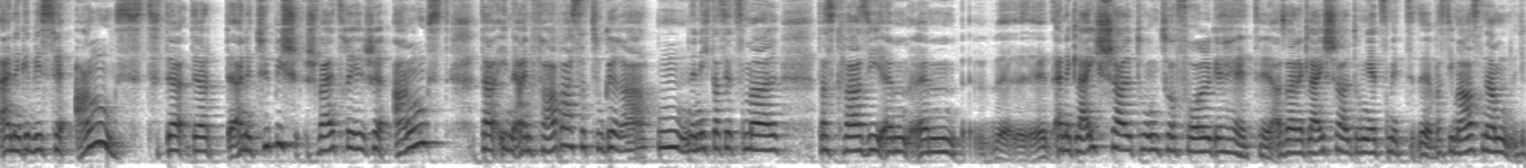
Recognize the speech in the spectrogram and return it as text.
eine gewisse Angst, der, der, der, eine typisch schweizerische Angst, da in ein Fahrwasser zu geraten, nenne ich das jetzt mal, das quasi ähm, ähm, äh, eine Gleichschaltung zur Folge hätte. Also eine Gleichschaltung jetzt mit, äh, was die Maßnahmen, die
